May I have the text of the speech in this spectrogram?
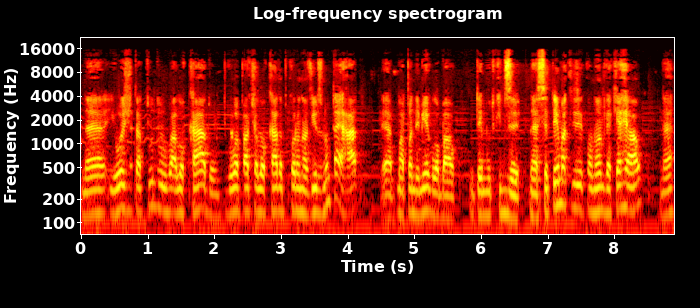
né, e hoje está tudo alocado, boa parte alocada para o coronavírus, não está errado, é uma pandemia global, não tem muito o que dizer. Né? Você tem uma crise econômica que é real, né?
